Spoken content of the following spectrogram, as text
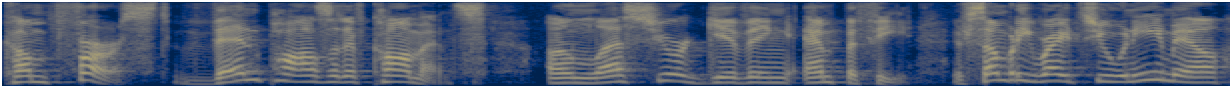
come first, then positive comments unless you're giving empathy. If somebody writes you an email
